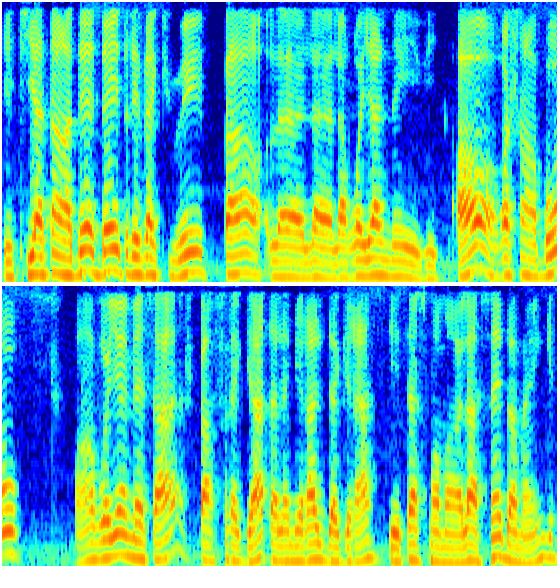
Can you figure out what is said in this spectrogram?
et qui attendaient d'être évacués par la, Royal Navy. Or, Rochambeau a envoyé un message par frégate à l'amiral de Grasse, qui était à ce moment-là à Saint-Domingue.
